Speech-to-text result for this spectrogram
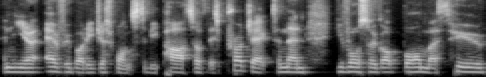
And, you know, everybody just wants to be part of this project. And then you've also got Bournemouth who,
